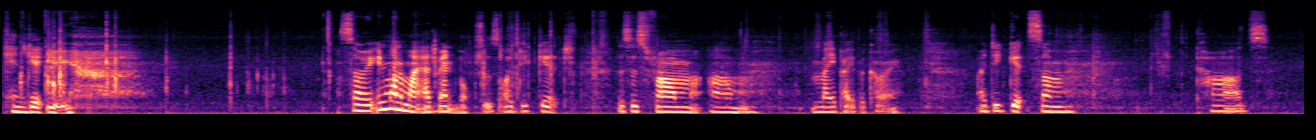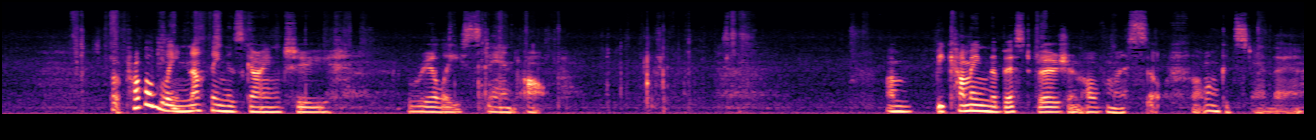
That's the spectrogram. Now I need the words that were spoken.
can get you. So in one of my advent boxes, I did get, this is from um, May Paper Co. I did get some cards, but probably nothing is going to really stand up. I'm becoming the best version of myself. That one could stand there.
